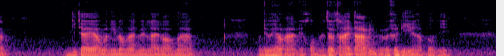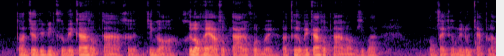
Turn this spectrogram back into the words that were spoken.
ครับ ดีใจอะ วันนี้น้องอ่านเว้นหลายรอบมาก วันนี้พยายามอ่านให้ครบนะแต่สายตาปิ่นไม่ค่อยดีนะครับโทษทีตอนเจอพี่ปิ่นคือไม่กล้าสบตาเขินจริงเหรอคือเราพยายามสบตาทุกคนเว้แล้วเธอไม่กล้าสบตาเราคิดว่าสงสัยเธอไม่รู้จักเรา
